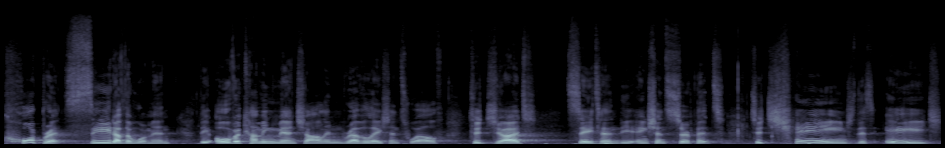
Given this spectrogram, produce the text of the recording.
corporate seed of the woman, the overcoming man child in Revelation 12, to judge Satan, the ancient serpent, to change this age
